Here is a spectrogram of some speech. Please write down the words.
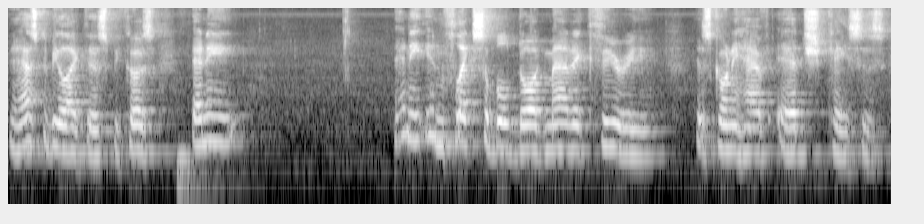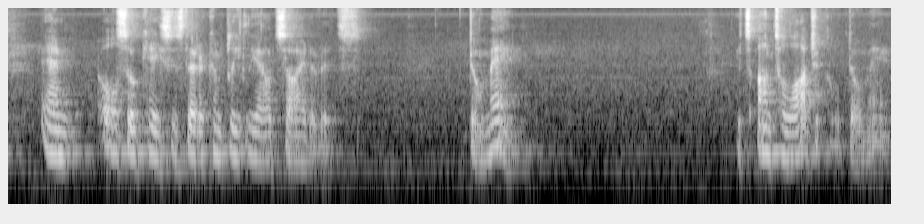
It has to be like this because any any inflexible dogmatic theory is going to have edge cases and also cases that are completely outside of its domain, its ontological domain.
